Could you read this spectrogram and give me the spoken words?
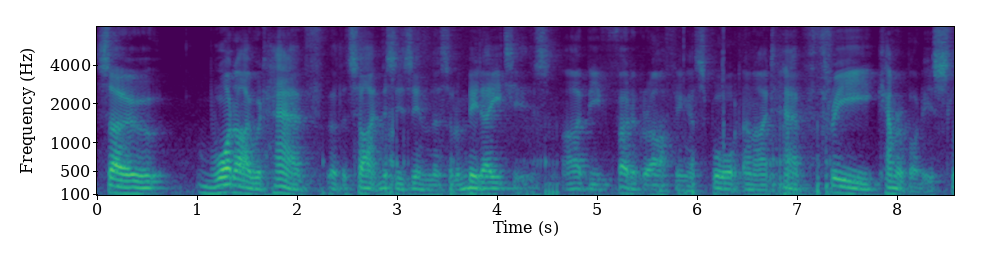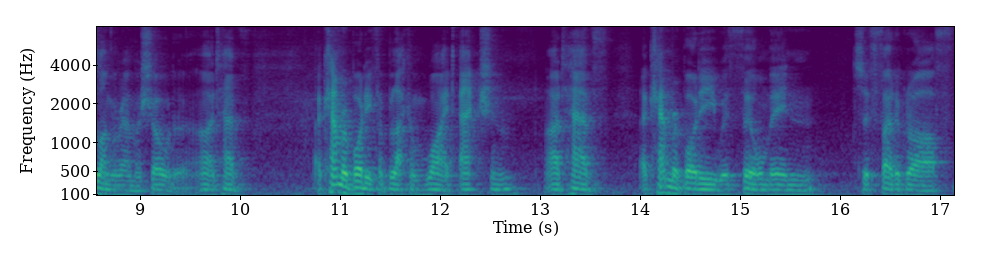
So what I would have at the time, this is in the sort of mid 80s, I'd be photographing a sport and I'd have three camera bodies slung around my shoulder. I'd have a camera body for black and white action. I'd have a camera body with film in to photograph,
